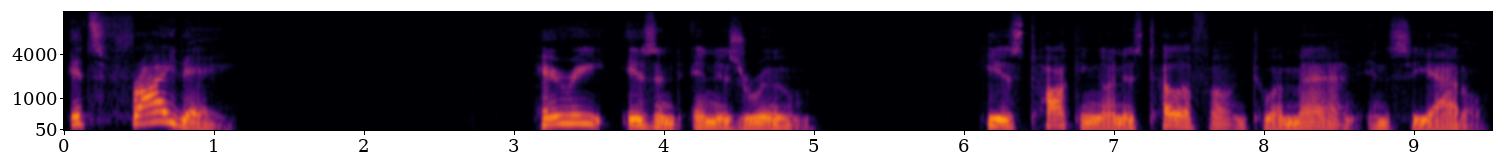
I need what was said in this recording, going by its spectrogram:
It's Friday. Harry isn't in his room. He is talking on his telephone to a man in Seattle.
